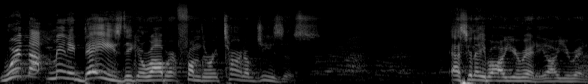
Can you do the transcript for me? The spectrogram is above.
we're not many days, Deacon Robert, from the return of Jesus. Ask your neighbor, are you ready? Are you ready?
